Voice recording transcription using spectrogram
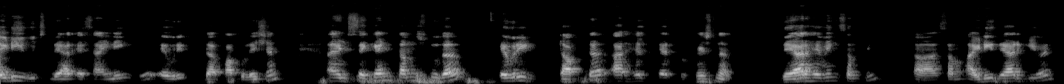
id which they are assigning to every the population. And second comes to the every doctor or healthcare professional. They are having something uh, some id they are given.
